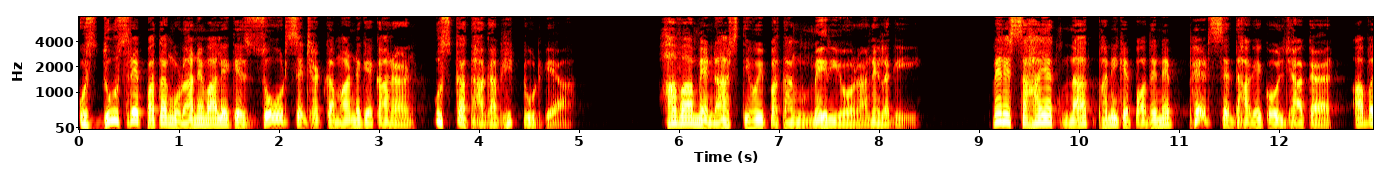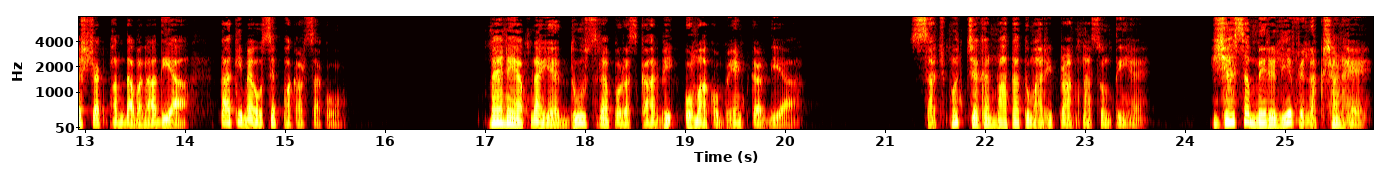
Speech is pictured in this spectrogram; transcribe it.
उस दूसरे पतंग उड़ाने वाले के ज़ोर से झटका मारने के कारण उसका धागा भी टूट गया। हवा में नाचती हुई पतंग मेरी ओर आने लगी। मेरे सहायक नागफनी के पौधे ने फिर से धागे को उलझाकर आवश्यक फंदा बना दिया ताकि मैं उसे पकड़ सकूँ। मैंने अपना यह दूसरा पुरस्कार भी उमा को भेंट कर दिया। सचमुच जगन माता तुम्हारी प्रार्थना सुनती हैं। यह सब मेरे लिए विलक्षण है।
